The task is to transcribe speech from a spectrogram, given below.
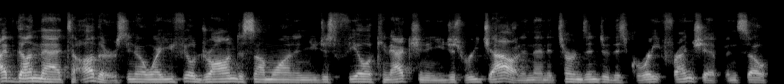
I've done that to others, you know, where you feel drawn to someone and you just feel a connection and you just reach out and then it turns into this great friendship. And so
